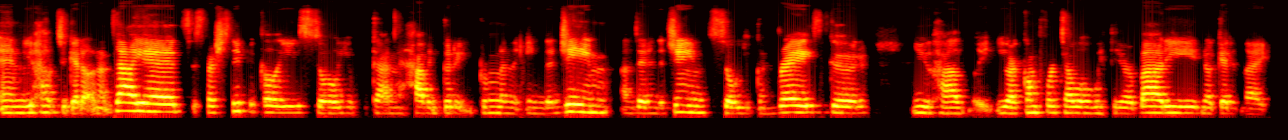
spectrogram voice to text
and you have to get on a diet specifically so you can have a good improvement in the gym and then in the gym so you can race good you have you are comfortable with your body not getting like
